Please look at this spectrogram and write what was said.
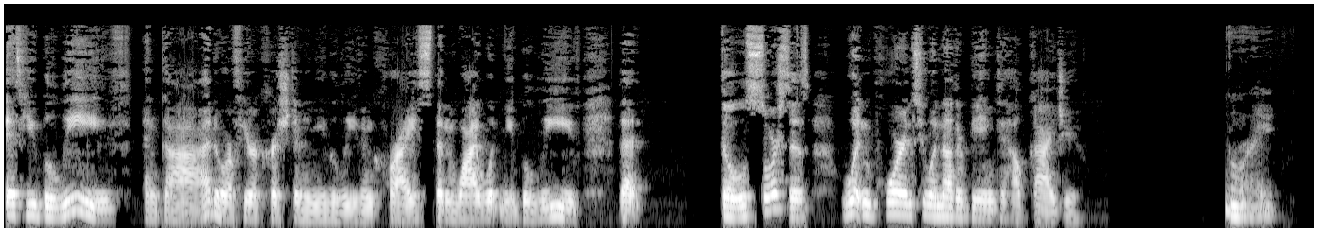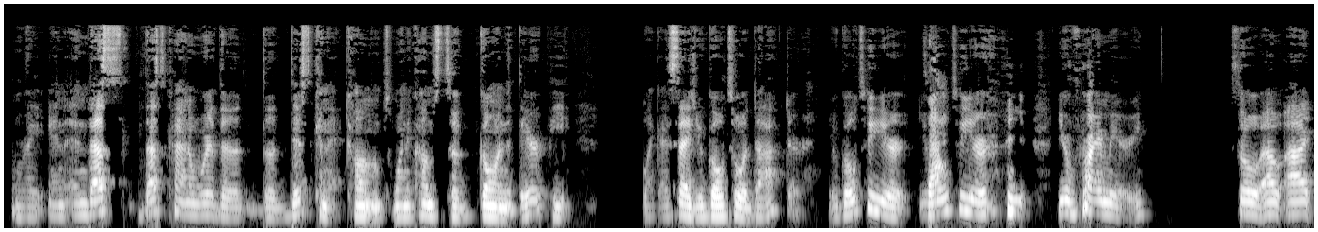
if you believe in God, or if you're a Christian and you believe in Christ, then why wouldn't you believe that those sources wouldn't pour into another being to help guide you? Right. Right. And and that's that's kind of where the the disconnect comes when it comes to going to therapy. Like I said, you go to a doctor. You go to your you go to your your primary. So I, I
